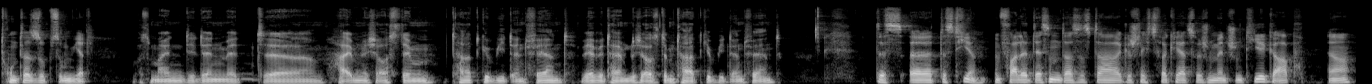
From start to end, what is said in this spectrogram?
drunter subsumiert. Was meinen die denn mit äh, heimlich aus dem Tatgebiet entfernt? Wer wird heimlich aus dem Tatgebiet entfernt? Das, äh, das Tier. Im Falle dessen, dass es da Geschlechtsverkehr zwischen Mensch und Tier gab, ja,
